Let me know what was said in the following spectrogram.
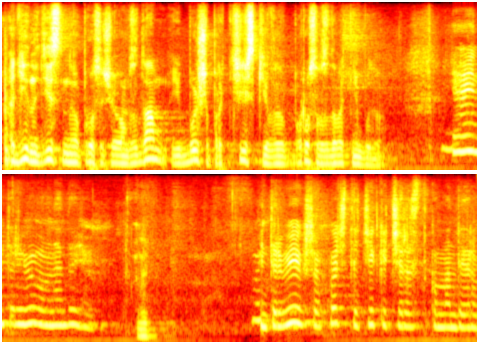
Один единственный вопрос еще вам задам, и больше практически вопросов задавать не буду. Я інтерв'ю вам не даю. Э, Інтерв'ю, якщо хочете, тільки через командира.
